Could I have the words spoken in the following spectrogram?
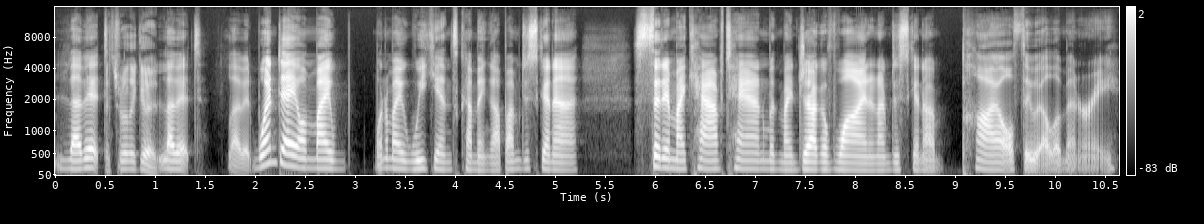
Love it. It's really good. Love it. Love it. One day on my one of my weekends coming up, I'm just gonna sit in my caftan with my jug of wine and I'm just gonna pile through elementary.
